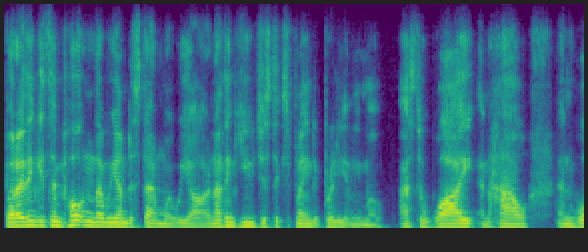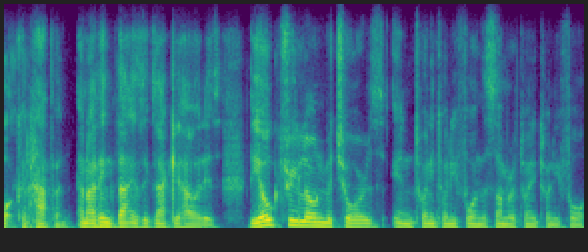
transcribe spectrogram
But I think it's important that we understand where we are. And I think you just explained it brilliantly, Mo, as to why and how and what could happen. And I think that is exactly how it is. The Oaktree loan matures in 2024, in the summer of 2024.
